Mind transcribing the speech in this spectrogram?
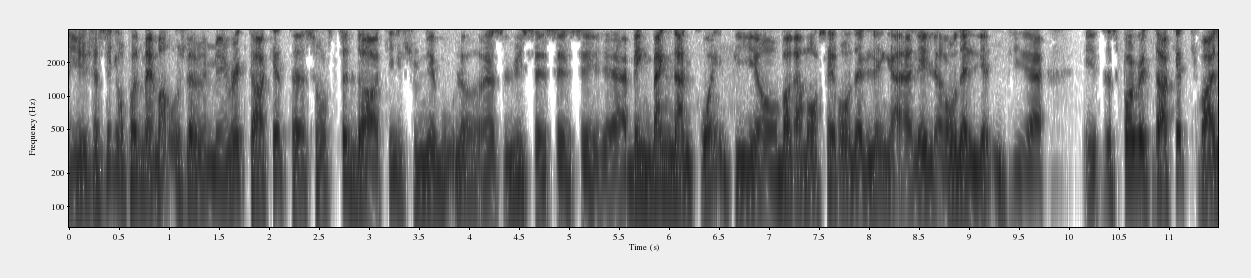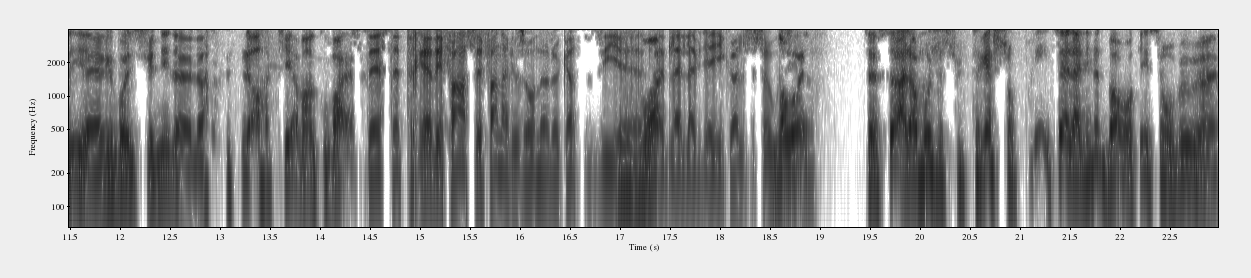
Je sais qu'ils n'ont pas le même âge, mais Rick Tockett, euh, son style de hockey, souvenez-vous, là, hein, lui, c'est à Bing Bang dans le coin, puis on va ramasser les rondelles, les rondelles libres, puis euh, c'est pas Rick Tockett qui va aller euh, révolutionner le, hockey à Vancouver. C'était très défensif en Arizona là, quand tu dis euh, de, la, vieille école, c'est ça aussi. C'est ça. Alors moi, je suis très surpris. Tu sais, à la limite, bon, OK, si on veut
